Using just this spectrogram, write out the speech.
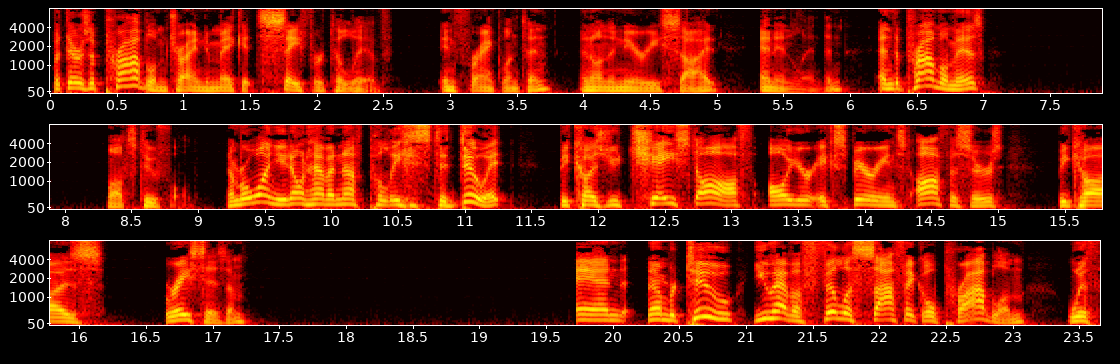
But there's a problem trying to make it safer to live in Franklinton and on the Near East Side and in Linden. And the problem is, well, it's twofold. Number one, you don't have enough police to do it because you chased off all your experienced officers because racism. And number two, you have a philosophical problem with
